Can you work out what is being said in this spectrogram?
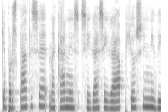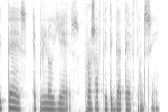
και προσπάθησε να κάνεις σιγά σιγά πιο συνειδητές επιλογές προς αυτή την κατεύθυνση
